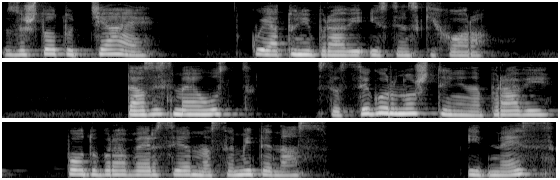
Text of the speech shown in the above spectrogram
защото тя е, която ни прави истински хора. Тази смелост със сигурност ще ни направи по-добра версия на самите нас. И днес,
